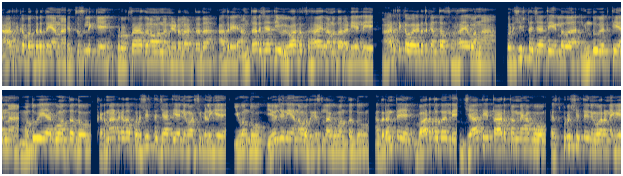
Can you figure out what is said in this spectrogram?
ಆರ್ಥಿಕ ಭದ್ರತೆಯನ್ನ ಹೆಚ್ಚಿಸಲಿಕ್ಕೆ ಪ್ರೋತ್ಸಾಹಧನವನ್ನ ನೀಡಲಾಗ್ತದ. ಆದ್ರೆ ಅಂತರ್ಜಾತಿ ವಿವಾಹ ಸಹಾಯಧನದ ಅಡಿಯಲ್ಲಿ ಆರ್ಥಿಕವಾಗಿರತಕ್ಕಂತ ಸಹಾಯವನ್ನ ಪರಿಶಿಷ್ಟ ಜಾತಿ ಇಲ್ಲದ ಹಿಂದೂ ವ್ಯಕ್ತಿಯನ್ನ ಮದುವೆಯಾಗುವಂತದ್ದು ಕರ್ನಾಟಕದ ಪರಿಶಿಷ್ಟ ಜಾತಿಯ ನಿವಾಸಿಗಳಿಗೆ ಈ ಒಂದು ಯೋಜನೆಯನ್ನ ಒದಗಿಸಲಾಗುವಂತದ್ದು ಅದರಂತೆ ಭಾರತದಲ್ಲಿ ಜಾತಿ ತಾರತಮ್ಯ ಹಾಗೂ ಅಸ್ಪೃಶ್ಯತೆ ನಿವಾರಣೆಗೆ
